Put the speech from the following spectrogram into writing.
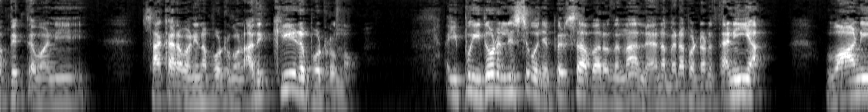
அவ்வக்த வாணி சாக்கார வாணிலாம் போட்டிருக்கோம் அது கீழே போட்டிருந்தோம். இப்போ இதோட லிஸ்ட் கொஞ்சம் பெருசாக வர்றதுனால நம்ம என்ன பண்ணுறோம் தனியாக Vani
